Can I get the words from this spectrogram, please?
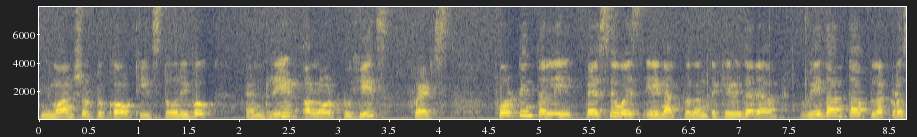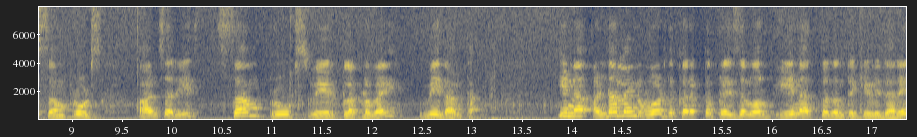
Himanshu took out his story book and read a lot to his friends ಫೋರ್ಟೀನ್ತಲ್ಲಿ ಪ್ಯಾಸಿವ್ ವಾಯ್ಸ್ ಏನಾಗ್ತದೆ ಅಂತ ಕೇಳಿದರೆ? Vedanta plucked some fruits answer is some fruits were plucked by Vedanta ಇನ್ನು underline word correct phrasal verb ಏನಾಗ್ತದೆ ಅಂತ ಕೇಳಿದ್ದಾರೆ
